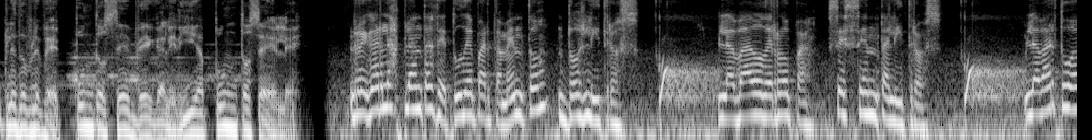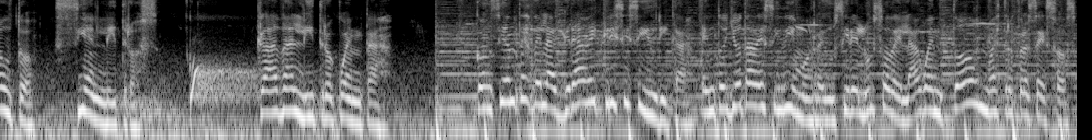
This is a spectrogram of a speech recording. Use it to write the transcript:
www.cbgalería.cl. Regar las plantas de tu departamento, 2 litros. Lavado de ropa, 60 litros. Lavar tu auto, 100 litros. Cada litro cuenta. Conscientes de la grave crisis hídrica, en Toyota decidimos reducir el uso del agua en todos nuestros procesos,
